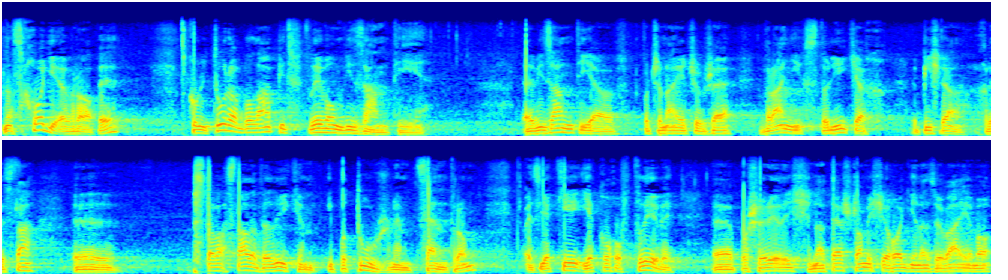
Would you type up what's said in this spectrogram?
На сході Європи культура була під впливом Візантії. Е, Візантія, починаючи вже в ранніх століттях після Христа, е, стала, великим і потужним центром, з якого впливи поширились на те, що ми сьогодні називаємо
